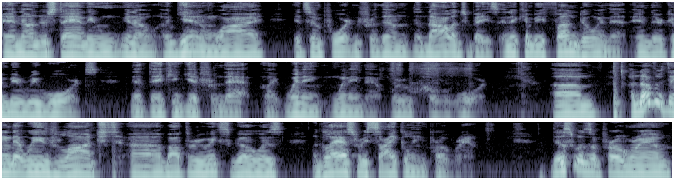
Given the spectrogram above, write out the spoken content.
and understanding, you know, again why it's important for them the knowledge base, and it can be fun doing that, and there can be rewards that they can get from that, like winning winning that reward. Um, another thing that we've launched uh, about three weeks ago was a glass recycling program. This was a program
